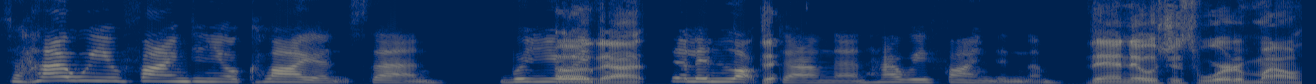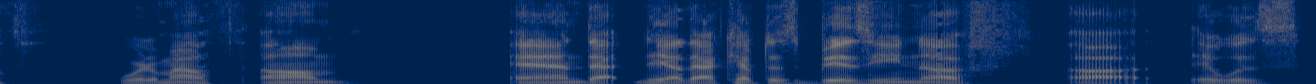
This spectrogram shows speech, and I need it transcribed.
So how were you finding your clients then? Were you Uh, that still in lockdown then? How were you finding them? then it was just word of mouth, word of mouth. Um, and that yeah, that kept us busy enough. Uh, it was,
